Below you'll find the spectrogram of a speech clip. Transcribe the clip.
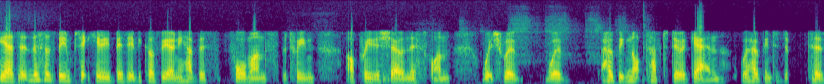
Yeah, th- this has been particularly busy because we only had this four months between our previous show and this one, which we're we're hoping not to have to do again. We're hoping to to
